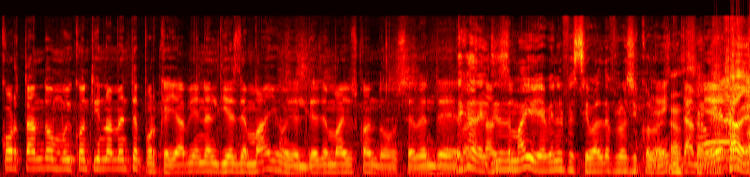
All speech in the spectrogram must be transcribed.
cortando muy continuamente porque ya viene el 10 de mayo y el 10 de mayo es cuando se vende Deja del 10 de bastante. mayo, ya viene el Festival de Flores y Colores. Eh, también. Deja de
